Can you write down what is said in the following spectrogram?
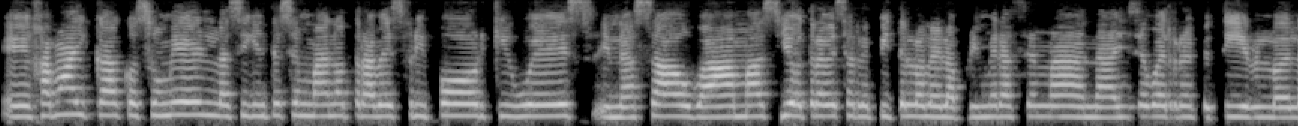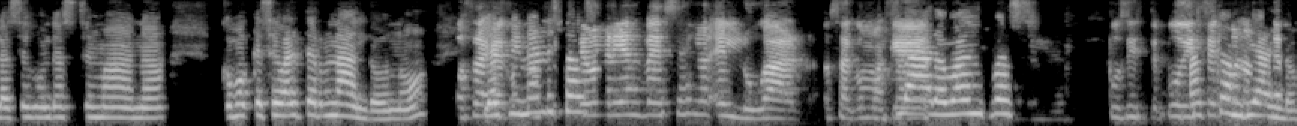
eh, Jamaica, Cozumel, la siguiente semana otra vez Freeport, Key West, Nassau, Bahamas y otra vez se repite lo de la primera semana y se va a repetir lo de la segunda semana, como que se va alternando, ¿no? O sea, y al final estás... varias veces el lugar, o sea, como que... Claro, van, pusiste, pudiste cambiarlo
